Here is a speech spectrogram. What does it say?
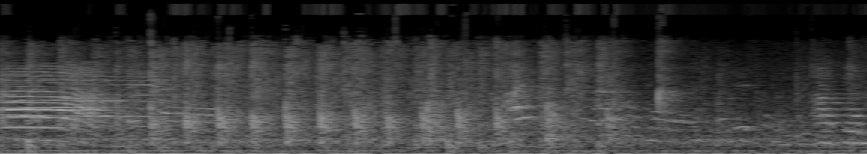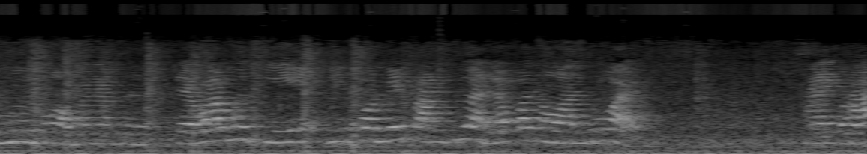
ค่ะอ่าตัวมือออกมานะเลยแต่ว่าเมื่อกี้มีคนไม่ฟังเพื่อนแล้วก็นอนด้วย ใครคะ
